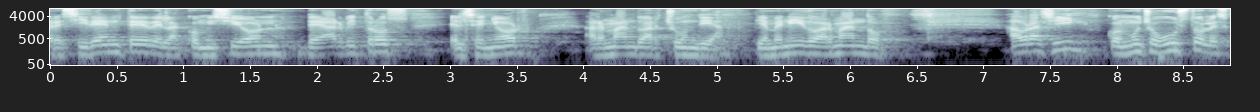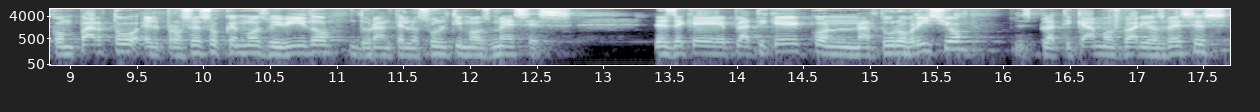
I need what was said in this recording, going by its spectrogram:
presidente de la Comisión de Árbitros, el señor Armando Archundia. Bienvenido, Armando. Ahora sí, con mucho gusto les comparto el proceso que hemos vivido durante los últimos meses. Desde que platiqué con Arturo Bricio, les platicamos varias veces,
